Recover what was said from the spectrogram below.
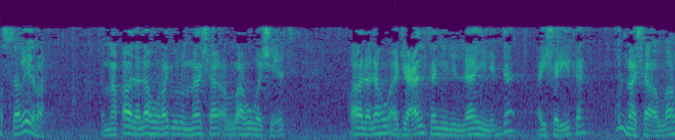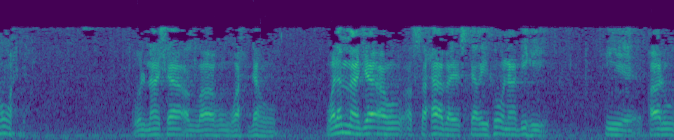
الصغيرة. لما قال له رجل ما شاء الله وشئت قال له أجعلتني لله ندا أي شريكا؟ قل ما شاء الله وحده. قل ما شاء الله وحده. ولما جاءه الصحابة يستغيثون به في قالوا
